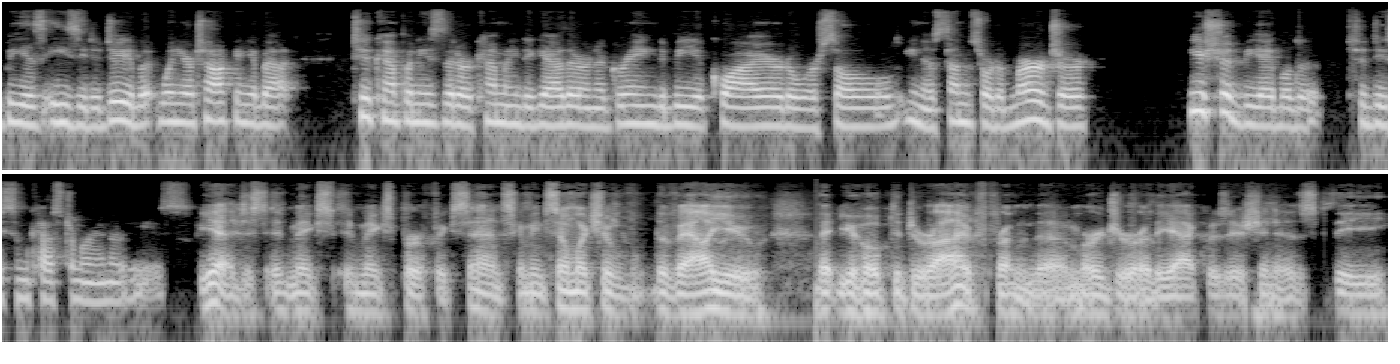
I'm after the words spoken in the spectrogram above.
be as easy to do. But when you're talking about two companies that are coming together and agreeing to be acquired or sold, you know, some sort of merger, you should be able to to do some customer interviews. Yeah, just it makes it makes perfect sense. I mean, so much of the value that you hope to derive from the merger or the acquisition is the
